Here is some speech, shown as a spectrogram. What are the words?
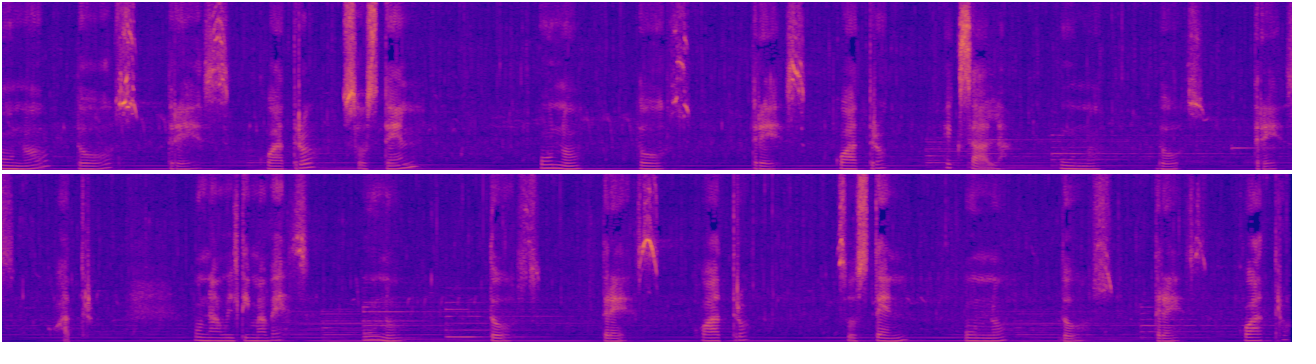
1, 2, 3, 4. Sostén. 1, 2, 3, 4. Exhala. 1, 2, 3, 4. Una última vez. 1, 2, 3, 4. Sostén. 1, 2, 3, 4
